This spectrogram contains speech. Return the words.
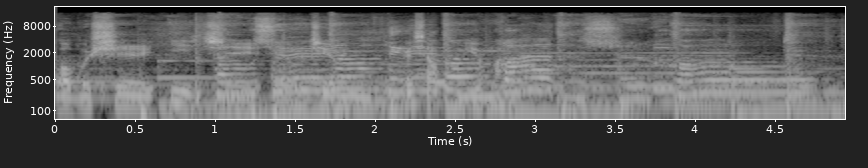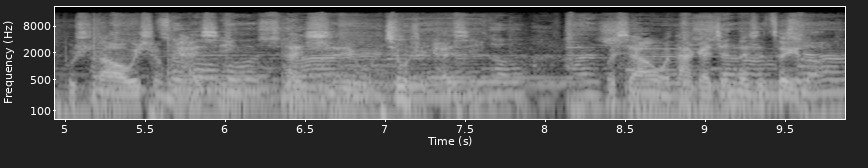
我不是一直都只有你一个小朋友吗？不知道为什么开心，但是我就是开心。我想我大概真的是醉了，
